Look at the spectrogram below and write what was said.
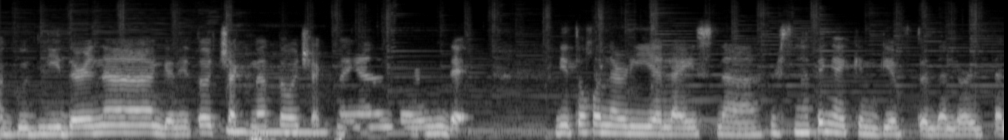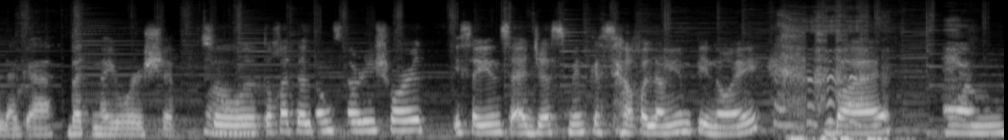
a good leader na, ganito, check mm-hmm. na to, check na yan. Pero hindi. Dito ko na-realize na there's nothing I can give to the Lord talaga but my worship. Wow. So, to cut a long story short, isa yun sa adjustment kasi ako lang yung Pinoy. But, um,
